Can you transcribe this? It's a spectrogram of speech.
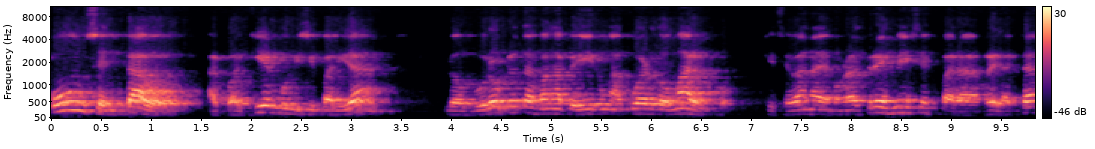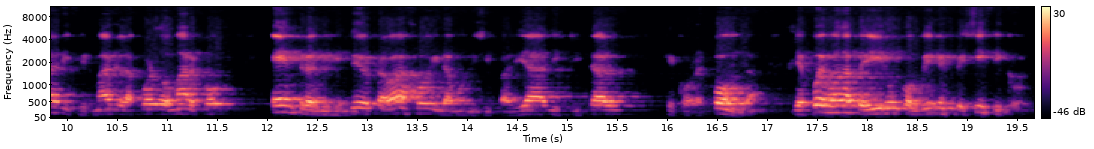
un centavo a cualquier municipalidad, los burócratas van a pedir un acuerdo marco, que se van a demorar tres meses para redactar y firmar el acuerdo marco entre el Ministerio de Trabajo y la municipalidad distrital que corresponda. Después van a pedir un convenio específico.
